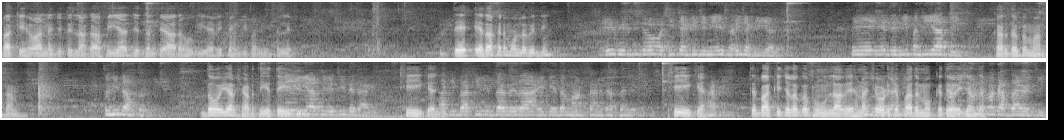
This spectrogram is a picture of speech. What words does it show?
ਬਾਕੀ ਹਵਾਨੇ ਚ ਢਿੱਲਾਂ ਕਾਫੀ ਆ ਜਿੱਦਣ ਤਿਆਰ ਹੋ ਗਈ ਇਹ ਵੀ ਚੰਗੀ ਬਣਨੀ ਥੱਲੇ। ਤੇ ਇਹਦਾ ਫਿਰ ਮੁੱਲ ਵੀਰ ਜੀ? ਇਹ ਵੀਰ ਜੀ ਚਲੋ ਅਸੀਂ ਚੰਗੀ ਜਿੰਨੀ ਹੈ ਸਾਰੀ ਚੰਗੀ ਆ। ਤੇ ਇਹ ਦੇ ਦਈਏ 25000 ਦੀ। ਕਰ ਦਿਓ ਕੋਈ ਮਾਨਤਾ ਤੁਸੀਂ ਦੱਸ ਦਿਓ। 2000 ਛੱਡ ਦਈਏ 23 ਦੀ। 23000 ਦੀ ਵੀਰ ਜੀ ਦੇ ਦਾਂਗੇ। ਠੀਕ ਹੈ ਜੀ। ਹਾਂਜੀ ਬਾਕੀ ਵੀਰ ਦਾ ਕੋਈ ਦਾ ਇਹ ਦਾ ਮਾਨਤਾਨ ਕਰ ਦਾਂਗੇ। ਠੀਕ ਹੈ। ਹਾਂਜੀ। ਤੇ ਬਾਕੀ ਚਲੋ ਕੋਈ ਫੋਨ ਲਾਵੇ ਹਨਾ? ਛੋਟ ਛੱਪਾ ਦੇ ਮੌਕੇ ਤੇ ਹੋ ਹੀ ਜਾਂਦਾ। ਵੀਰ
